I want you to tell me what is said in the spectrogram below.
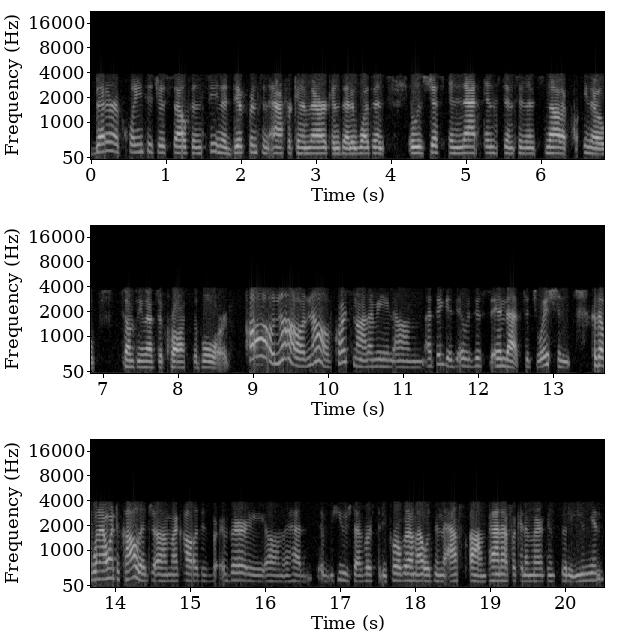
better acquainted yourself and seen a difference in African Americans that it wasn't it was just in that instance and it's not a you know something that's across the board. Oh no, no, of course not. I mean, um I think it, it was just in that situation because when I went to college, um, my college is very um it had a huge diversity program. I was in the Af- um, Pan African American Student Union,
